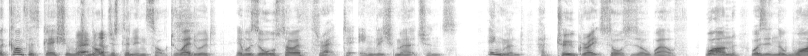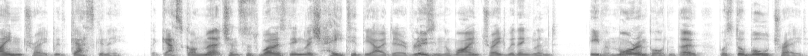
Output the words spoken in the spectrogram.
The confiscation was not just an insult to Edward, it was also a threat to English merchants. England had two great sources of wealth. One was in the wine trade with Gascony. The Gascon merchants, as well as the English, hated the idea of losing the wine trade with England. Even more important, though, was the wool trade,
